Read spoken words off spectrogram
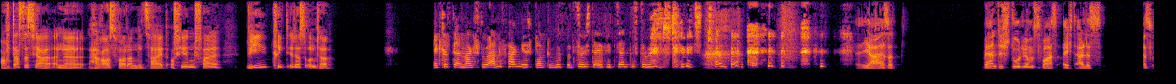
Auch das ist ja eine herausfordernde Zeit auf jeden Fall. Wie kriegt ihr das unter? Ja, Christian, magst du anfangen? Ich glaube, du bist so ziemlich der effizienteste Mensch, den ich kenne. ja, also während des Studiums war es echt alles, also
